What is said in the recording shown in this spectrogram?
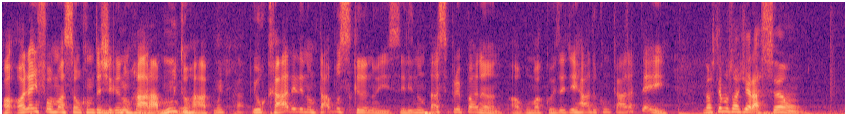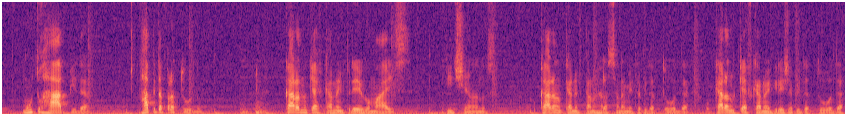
Olha a informação como tá chegando muito rápido, rápido, muito rápido. Muito rápido. E o cara, ele não tá buscando isso, ele não tá se preparando. Alguma coisa de errado com o cara tem. Nós temos uma geração muito rápida. Rápida para tudo. O cara não quer ficar no emprego mais 20 anos. O cara não quer ficar no relacionamento a vida toda. O cara não quer ficar na igreja a vida toda.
